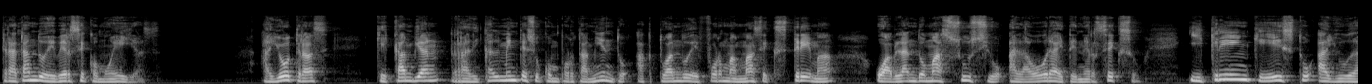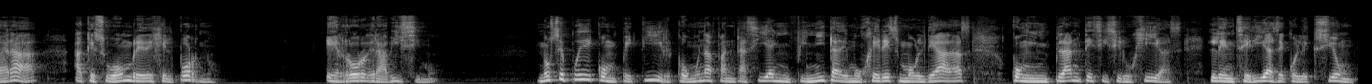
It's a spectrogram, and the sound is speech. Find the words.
tratando de verse como ellas. Hay otras que cambian radicalmente su comportamiento, actuando de forma más extrema o hablando más sucio a la hora de tener sexo, y creen que esto ayudará a que su hombre deje el porno. Error gravísimo. No se puede competir con una fantasía infinita de mujeres moldeadas con implantes y cirugías, lencerías de colección,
